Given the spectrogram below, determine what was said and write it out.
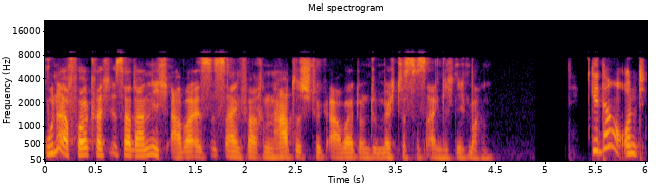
unerfolgreich ist er da nicht, aber es ist einfach ein hartes Stück Arbeit und du möchtest das eigentlich nicht machen. Genau, und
